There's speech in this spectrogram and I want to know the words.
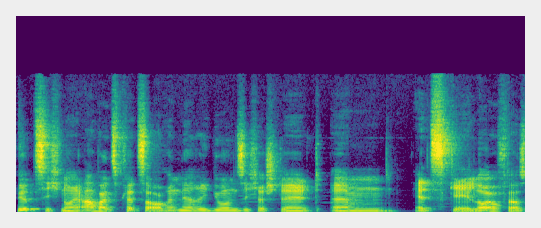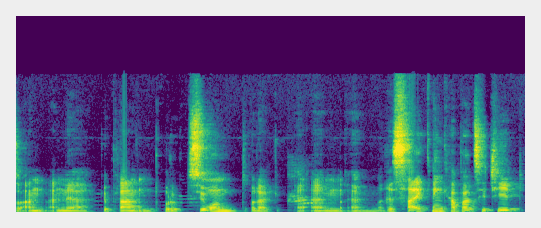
40 neue Arbeitsplätze auch in der Region sicherstellt, ähm, at scale läuft, also an, an der geplanten Produktion oder ähm, ähm, Recyclingkapazität,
